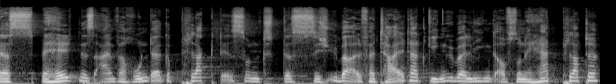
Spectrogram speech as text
das Behältnis einfach runtergeplackt ist und das sich überall verteilt hat, gegenüberliegend auf so eine Herdplatte,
